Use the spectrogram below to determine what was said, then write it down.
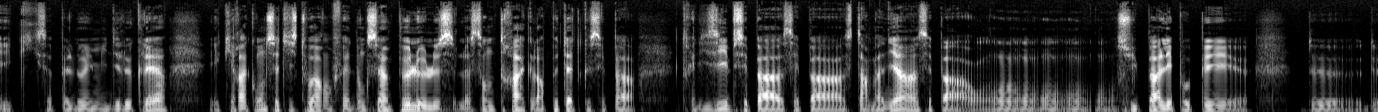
et qui s'appelle Noémie Desleclerc et qui raconte cette histoire en fait. Donc c'est un peu le, le- la soundtrack. Alors peut-être que c'est pas très lisible, c'est pas c'est pas Starmania, hein, c'est pas on, on, on- on suit pas l'épopée euh, de, de-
